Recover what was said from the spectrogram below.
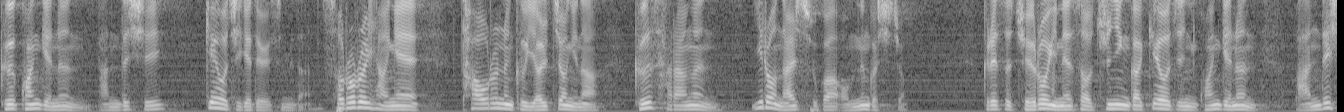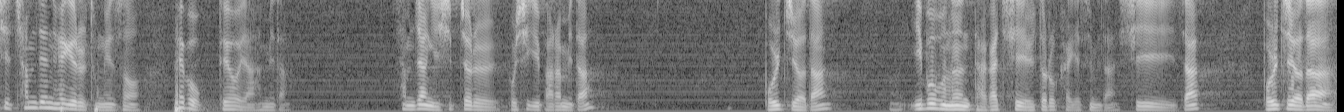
그 관계는 반드시 깨어지게 되어 있습니다. 서로를 향해 타오르는 그 열정이나 그 사랑은 일어날 수가 없는 것이죠. 그래서 죄로 인해서 주님과 깨어진 관계는 반드시 참된 회개를 통해서 회복되어야 합니다. 3장 20절을 보시기 바랍니다. 볼지어다 이 부분은 다 같이 읽도록 하겠습니다. 시작. 볼지어다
